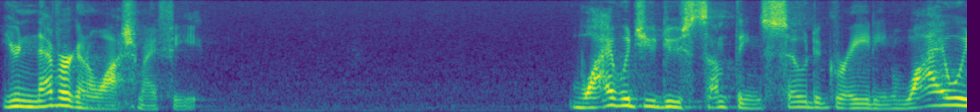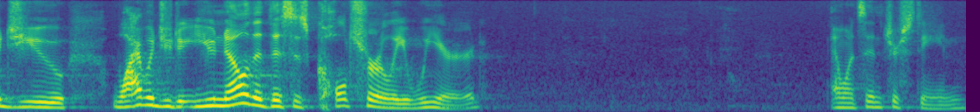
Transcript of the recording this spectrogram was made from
You're never going to wash my feet. Why would you do something so degrading? Why would you why would you do you know that this is culturally weird. And what's interesting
